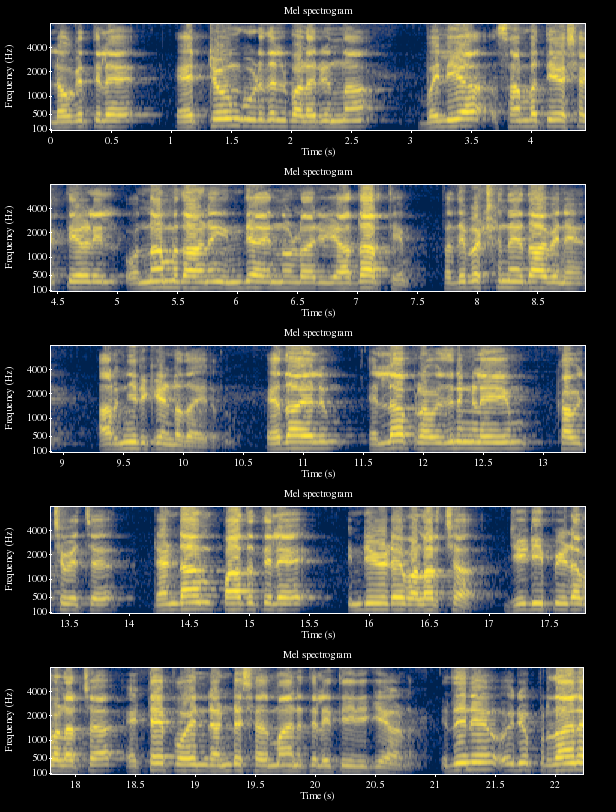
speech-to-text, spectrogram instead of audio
ലോകത്തിലെ ഏറ്റവും കൂടുതൽ വളരുന്ന വലിയ സാമ്പത്തിക ശക്തികളിൽ ഒന്നാമതാണ് ഇന്ത്യ എന്നുള്ള ഒരു യാഥാർത്ഥ്യം പ്രതിപക്ഷ നേതാവിന് അറിഞ്ഞിരിക്കേണ്ടതായിരുന്നു. ഏതായാലും എല്ലാ പ്രവചനങ്ങളെയും കവച്ചുവെച്ച് രണ്ടാം പാദത്തിലെ ഇന്ത്യയുടെ വളർച്ച ജി ഡി പിയുടെ വളർച്ച എട്ട് പോയിന്റ് രണ്ട് ശതമാനത്തിലെത്തിയിരിക്കുകയാണ് ഇതിന് ഒരു പ്രധാന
